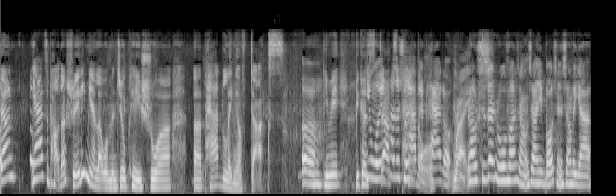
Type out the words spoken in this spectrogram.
当 鸭子跑到水里面了，我们就可以说 a paddling of ducks。呃，因为 because 因为它 ducks 的水里在 paddle paddle，然后 right 实在是无法想象一保险箱的鸭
